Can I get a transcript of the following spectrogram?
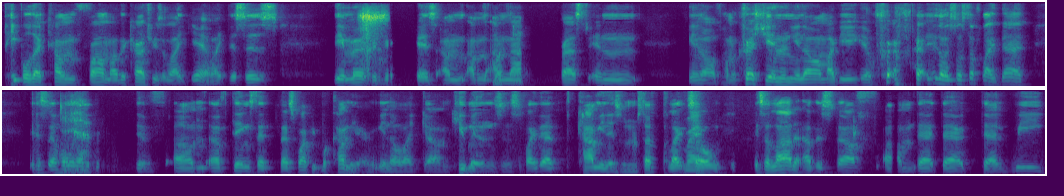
people that come from other countries are like yeah like this is the American dream because I'm I'm I'm not impressed in you know if I'm a Christian and you know I might be you know, you know so stuff like that. It's a whole yeah. other perspective um, of things that that's why people come here. You know like um, Cubans and stuff like that, communism and stuff like right. so. It's a lot of other stuff um, that that that we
